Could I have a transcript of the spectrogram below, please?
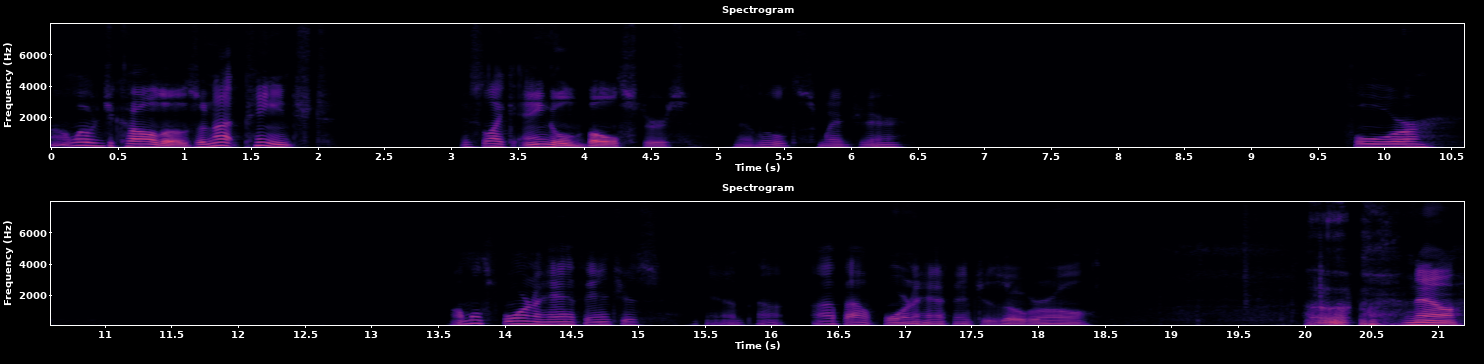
oh, what would you call those? They're not pinched. It's like angled bolsters. That little swedge there. Four, almost four and a half inches. Yeah, about about four and a half inches overall. now,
